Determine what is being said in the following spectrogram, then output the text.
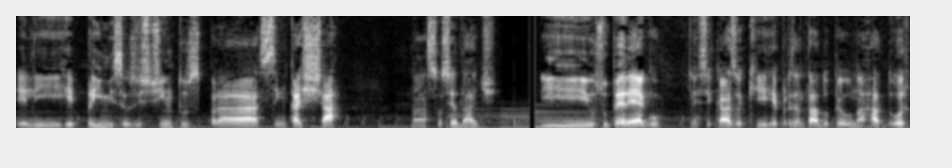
Ele reprime seus instintos para se encaixar na sociedade. E o superego, nesse caso aqui representado pelo narrador,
